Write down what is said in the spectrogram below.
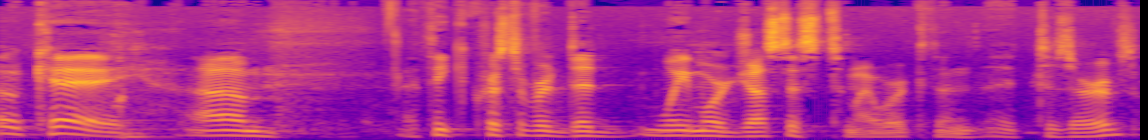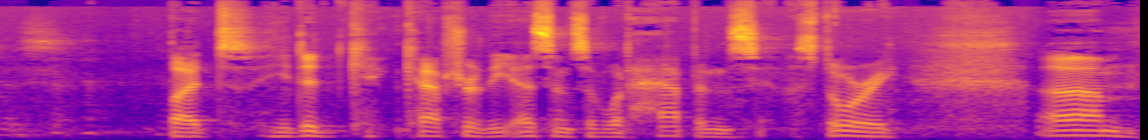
Okay. Um, I think Christopher did way more justice to my work than it deserves, but he did ca- capture the essence of what happens in the story. Um,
